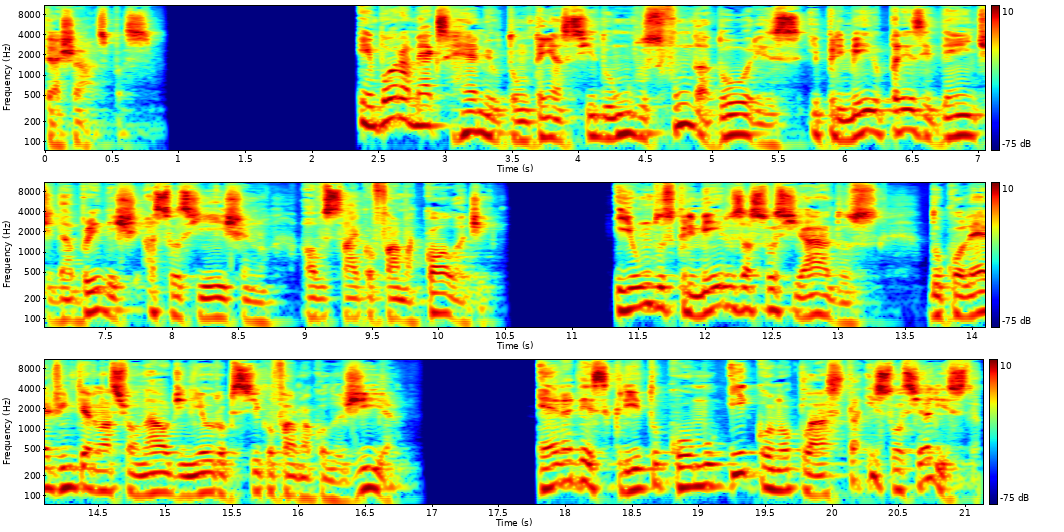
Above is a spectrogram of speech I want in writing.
Fecha aspas. Embora Max Hamilton tenha sido um dos fundadores e primeiro presidente da British Association of Psychopharmacology e um dos primeiros associados do Colégio Internacional de Neuropsicofarmacologia, era descrito como iconoclasta e socialista,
